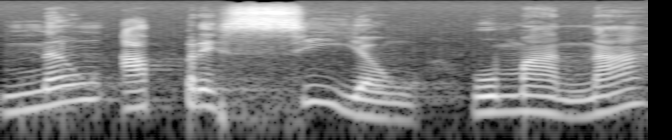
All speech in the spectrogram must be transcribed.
Não apreciam o maná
